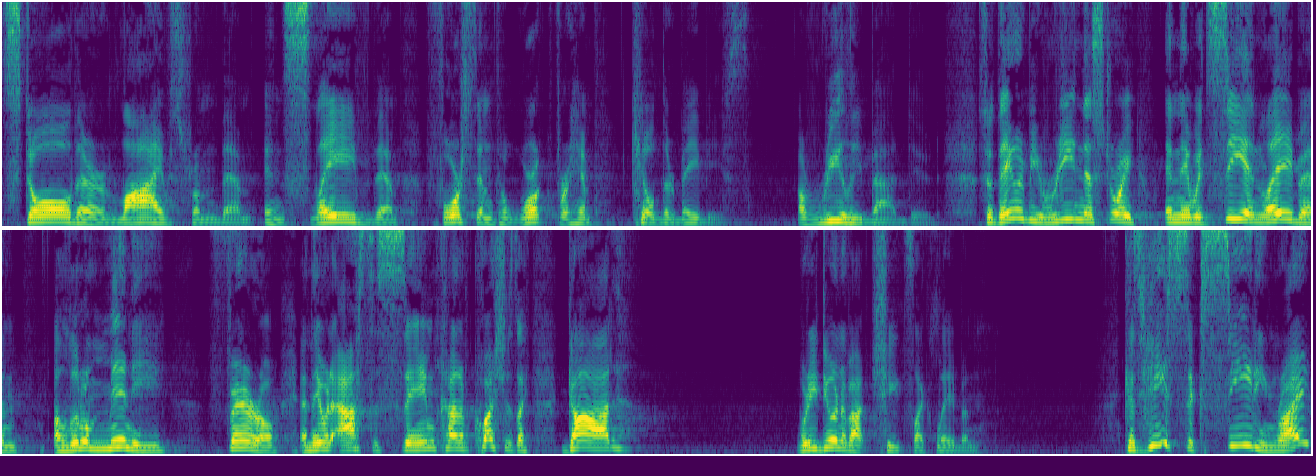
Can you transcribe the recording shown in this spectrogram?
stole their lives from them, enslaved them, forced them to work for him, killed their babies. A really bad dude. So they would be reading this story and they would see in Laban a little mini Pharaoh. And they would ask the same kind of questions like, God, what are you doing about cheats like Laban? Because he's succeeding, right?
